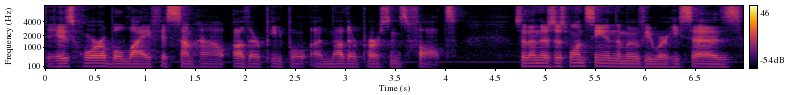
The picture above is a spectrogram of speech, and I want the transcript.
his horrible life is somehow other people another person's fault. So then there's this one scene in the movie where he says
